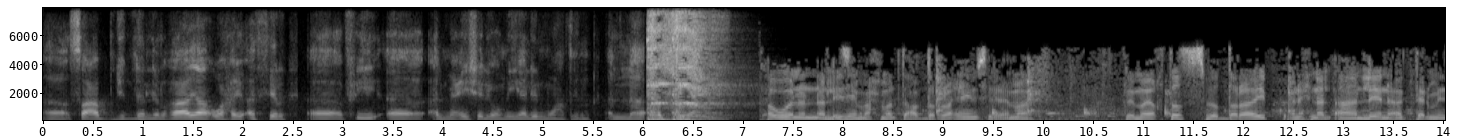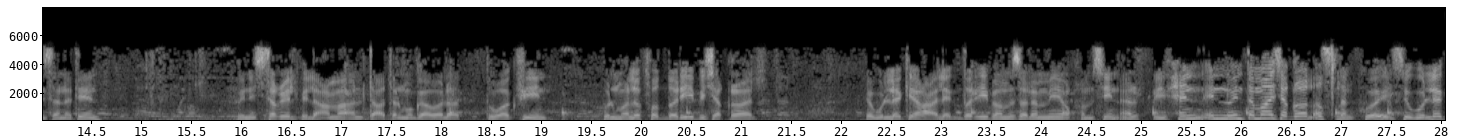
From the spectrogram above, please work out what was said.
آه، صعب جدا للغاية وحيؤثر آه، في المعيشة اليومية للمواطن السوداني. اولا الاسم أحمد عبد الرحيم سليمان. فيما يختص بالضرائب نحن الآن لنا أكثر من سنتين بنشتغل في الأعمال بتاعت المقاولات. واقفين والملف الضريبي شغال. يقول لك يا عليك ضريبة مثلا 150 ألف في حين إنه أنت ما شغال أصلا. كويس. يقول لك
